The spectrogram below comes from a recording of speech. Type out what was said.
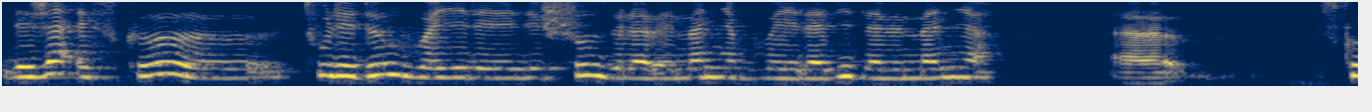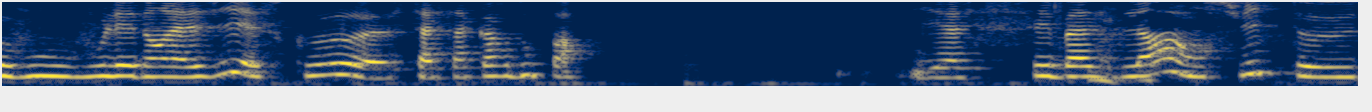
déjà, est-ce que tous les deux vous voyez les, les, choses de la même manière, vous voyez la vie de la même manière? Ce que vous voulez dans la vie, est-ce que ça s'accorde ou pas? Il y a ces bases-là. Ensuite, euh,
